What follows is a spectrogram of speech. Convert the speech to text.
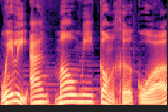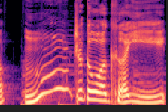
维里安，猫咪共和国。嗯，这个我可以。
